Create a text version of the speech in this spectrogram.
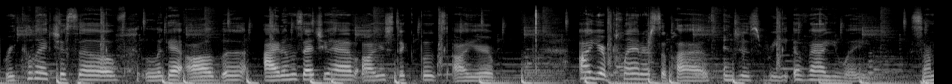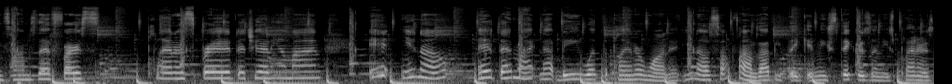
recollect yourself, look at all the items that you have, all your stick books, all your all your planner supplies, and just reevaluate. Sometimes that first planner spread that you had in your mind it, you know, it, that might not be what the planner wanted. You know, sometimes I be thinking these stickers and these planners,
